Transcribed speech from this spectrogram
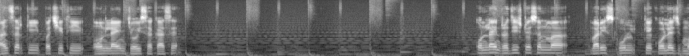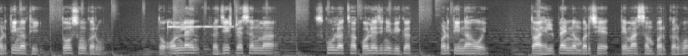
આન્સર કી પછીથી ઓનલાઈન જોઈ શકાશે. ઓનલાઈન રજિસ્ટ્રેશનમાં મારી સ્કૂલ કે કોલેજ મળતી નથી, તો શું કરવું તો ઓનલાઈન રજિસ્ટ્રેશનમાં સ્કૂલ અથવા કોલેજની વિગત મળતી ના હોય, તો આ હેલ્પલાઇન નંબર છે તેમાં સંપર્ક કરવો.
